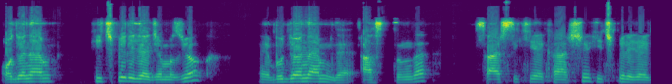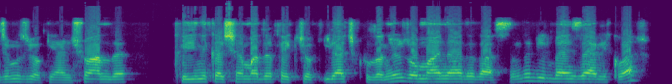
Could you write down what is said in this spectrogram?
O dönem hiçbir ilacımız yok. E, bu dönemde aslında SARS-2'ye karşı hiçbir ilacımız yok. Yani şu anda klinik aşamada pek çok ilaç kullanıyoruz. O manada da aslında bir benzerlik var.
